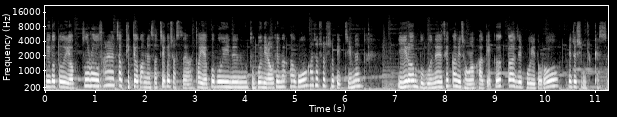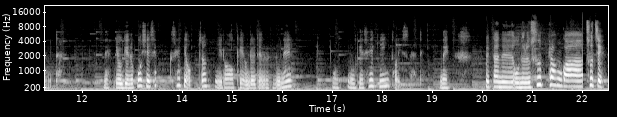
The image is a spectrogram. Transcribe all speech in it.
이것도 옆으로 살짝 비껴가면서 찍으셨어요. 더 예뻐 보이는 부분이라고 생각하고 하셨을 수도 있지만 이런 부분에 색감이 정확하게 끝까지 보이도록 해주시면 좋겠습니다. 네, 여기는 꽃이 색, 색이 없죠? 이렇게 연결되는 부분에 음, 여기에 색이 더 있어야 돼. 네, 일단은 오늘은 수평과 수직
